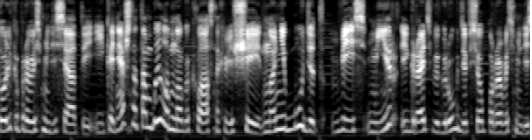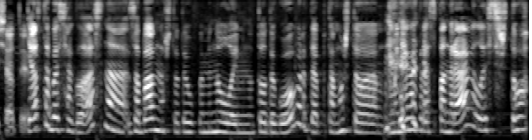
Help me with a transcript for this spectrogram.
только про 80-е. И, конечно, там было много классных вещей, но не будет весь мир играть в игру, где все про 80-е. Я с тобой согласна, честно, забавно, что ты упомянула именно Тодда Говарда, потому что мне как раз понравилось, что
